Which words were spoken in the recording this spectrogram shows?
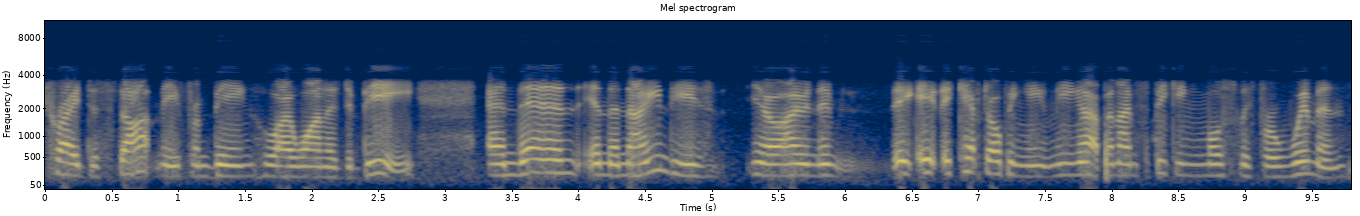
tried to stop me from being who I wanted to be. And then in the 90s, you know, I mean, it, it kept opening me up, and I'm speaking mostly for women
